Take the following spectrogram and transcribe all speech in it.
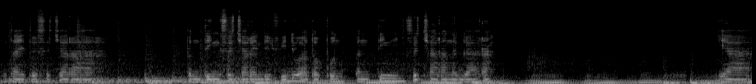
Entah itu secara penting secara individu ataupun penting secara negara. Ya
